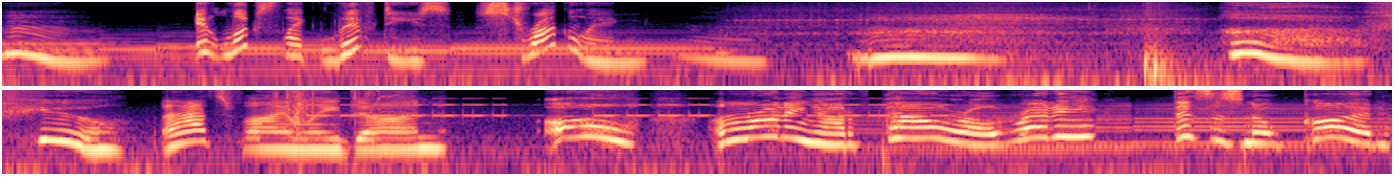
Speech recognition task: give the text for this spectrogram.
Hmm. It looks like Lifty's struggling. Phew, that's finally done. Oh, I'm running out of power already. This is no good.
